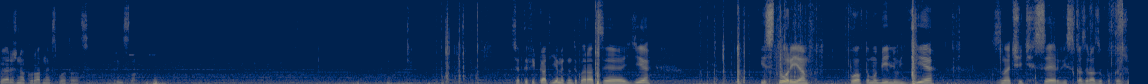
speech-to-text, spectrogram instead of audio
Бережна, акуратна експлуатація. Крісла. Сертифікат є, митна декларація є. Історія по автомобілю є. Значить, сервіска зразу покажу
